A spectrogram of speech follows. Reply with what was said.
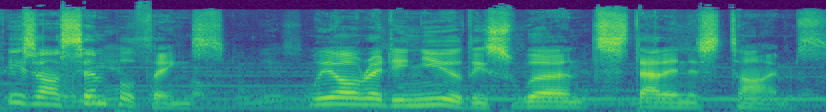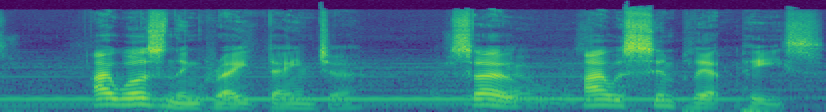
These are simple things. We already knew these weren't Stalinist times. I wasn't in great danger, so I was simply at peace.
